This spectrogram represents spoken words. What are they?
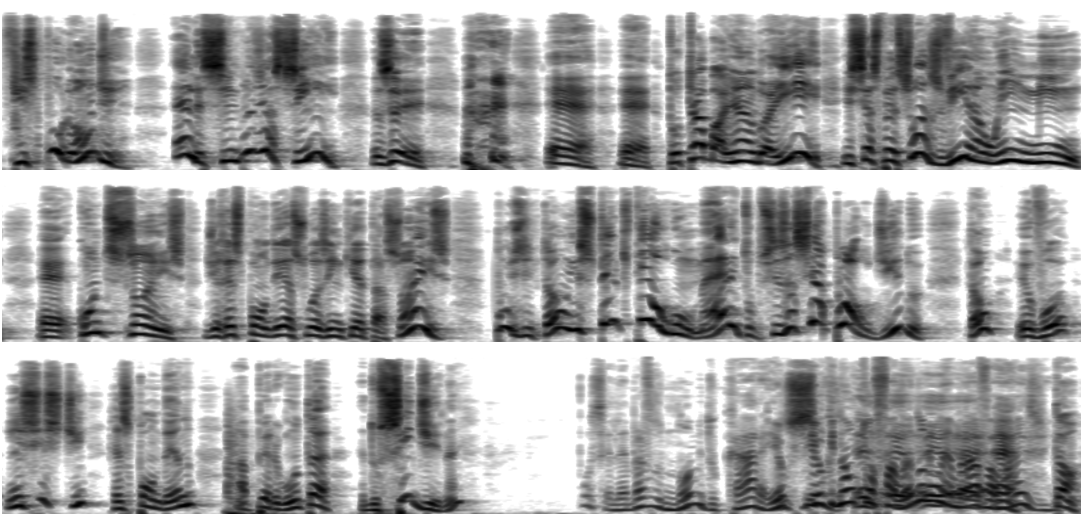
fiz por onde? É simples assim. Quer dizer, é, é, tô trabalhando aí e se as pessoas viram em mim é, condições de responder às suas inquietações, pois então isso tem que ter algum mérito, precisa ser aplaudido. Então eu vou insistir respondendo a pergunta do Cid, né? Pô, você lembrava do nome do cara? Eu, eu que não tô é, falando, é, não lembrava é, mais. Então,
